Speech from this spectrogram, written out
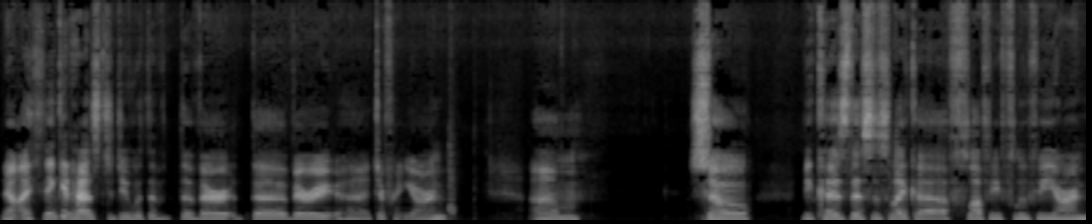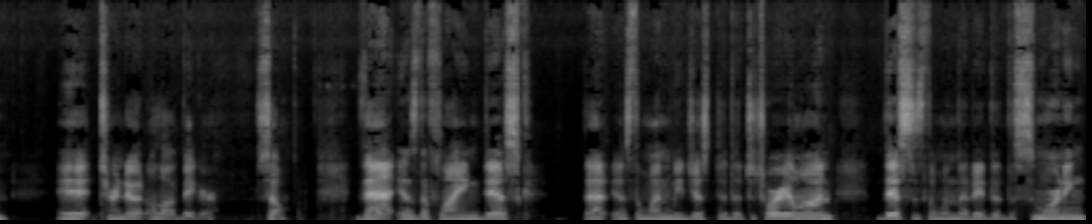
Now, I think it has to do with the, the, very, the very uh, different yarn. Um, so, because this is like a fluffy, floofy yarn, it turned out a lot bigger. So, that is the flying disc. That is the one we just did the tutorial on. This is the one that I did this morning.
